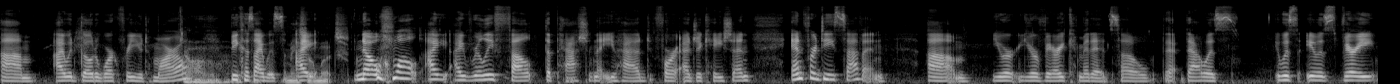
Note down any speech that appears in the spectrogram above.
Um, I would go to work for you tomorrow oh, because I was I so no well I, I really felt the passion that you had for education and for D seven. Um, you're you're very committed. So that that was it was it was very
